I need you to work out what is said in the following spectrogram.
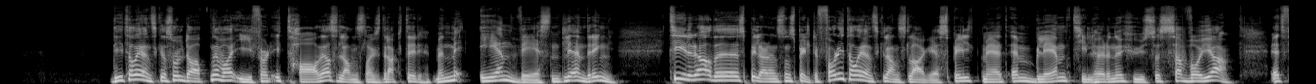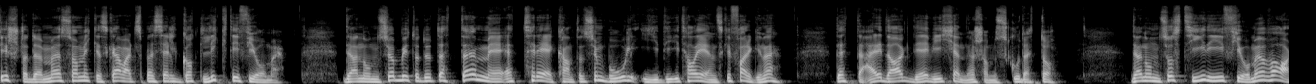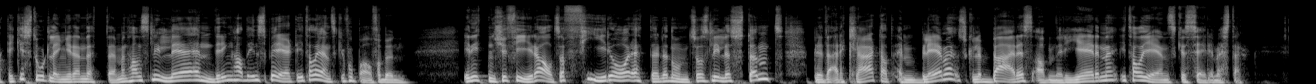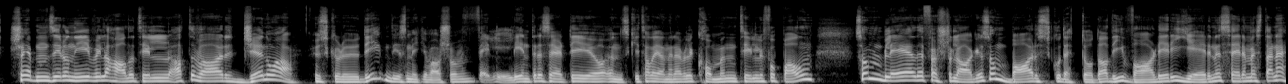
De italienske soldatene var iført Italias landslagsdrakter, men med én vesentlig endring. Tidligere hadde spillerne som spilte for det italienske landslaget, spilt med et emblem tilhørende huset Savoia, et fyrstedømme som ikke skal ha vært spesielt godt likt i Fiume. De Annuncio byttet ut dette med et trekantet symbol i de italienske fargene. Dette er i dag det vi kjenner som scudetto. De tid i Fiume varte ikke stort lenger enn dette, men hans lille endring hadde inspirert det italienske fotballforbund. I 1924, altså fire år etter Denuncios lille stunt, ble det erklært at emblemet skulle bæres av den regjerende italienske seriemesteren. Skjebnens ironi ville ha det til at det var Genoa, husker du de, de som ikke var så veldig interesserte i å ønske italienere velkommen til fotballen, som ble det første laget som bar Scudetto da de var de regjerende seriemesterne.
